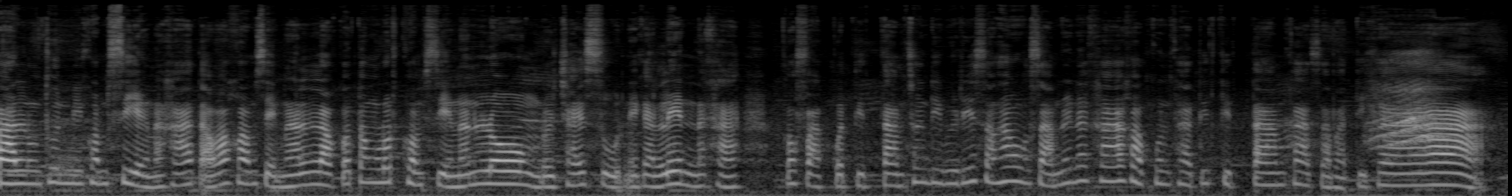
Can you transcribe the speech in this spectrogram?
การลงทุนมีความเสี่ยงนะคะ แต่ว่าความเสี่ยงนั้นเราก็ต้องลดความเสี่ยงนั้นลง โดยใช้สูตรในการเล่นนะคะ ก็ฝากกดติดตามช่อง DB r i s 2563 ด้วยนะคะ ขอบคุณค่ะที่ติดตามค่ะ สวัสดีค่ะ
